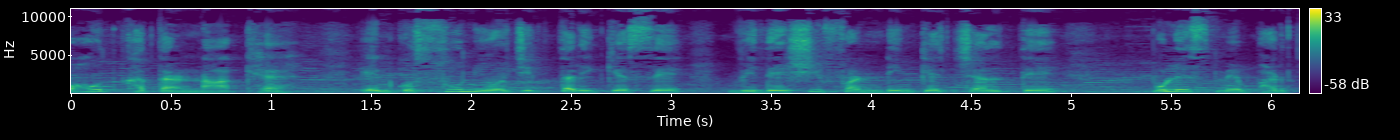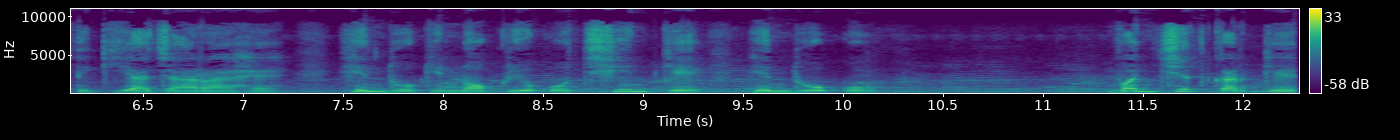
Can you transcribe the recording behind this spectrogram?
बहुत खतरनाक है। इनको सुनियोजित तरीके से विदेशी फंडिंग के चलते पुलिस में भर्ती किया जा रहा है। हिंदुओं की नौकरियों को छीन के, हिंदुओं को वंचित करके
